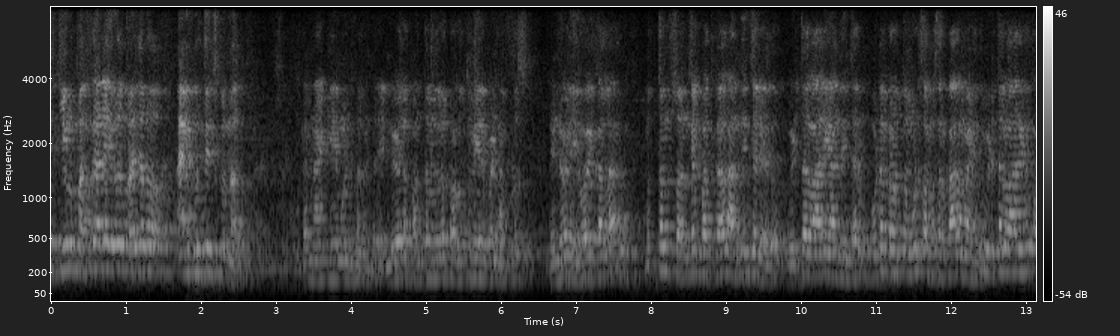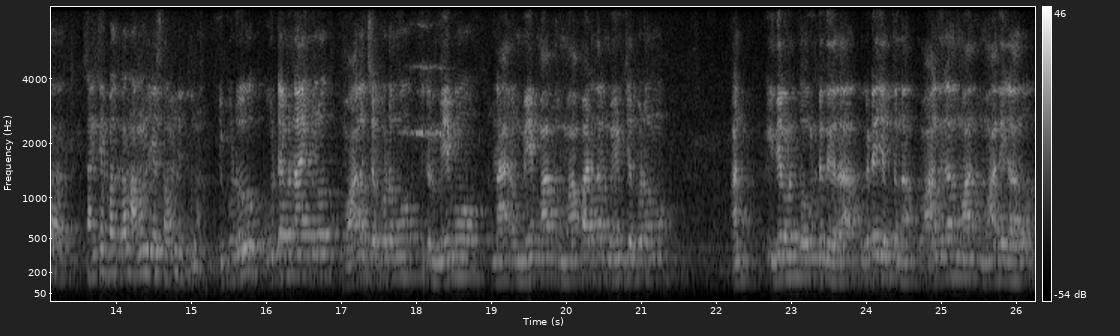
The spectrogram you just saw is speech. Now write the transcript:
స్కీమ్ పథకాలే ఈరోజు ప్రజలు ఆయన గుర్తించుకున్నారు. కూటమి నాకు ఏమంటున్నారంటే రెండు వేల పంతొమ్మిదిలో ప్రభుత్వం ఏర్పడినప్పుడు రెండు వేల ఇరవై కల్లా మొత్తం సంక్షేమ పథకాలు అందించలేదు. విడతల వారీగా అందించారు. కూటమి ప్రభుత్వం కూడా సంవత్సర కాలం అయింది. విడతల వారీగా సంక్షేమ పథకాలను అమలు చేస్తామని చెప్తున్నాను. ఇప్పుడు కూటమి నాయకులు వాళ్ళు చెప్పడము ఇక్కడ మేము నా మేము మాత్రం మా పాటితనం మేము చెప్పడము అన్- ఇదే ఉంటుంది కదా. ఒకటే చెప్తున్నా. వాళ్ళది కాదు మా మాది కాదు.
